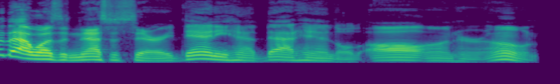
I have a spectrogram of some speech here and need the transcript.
But that wasn't necessary. Dany had that handled all on her own.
